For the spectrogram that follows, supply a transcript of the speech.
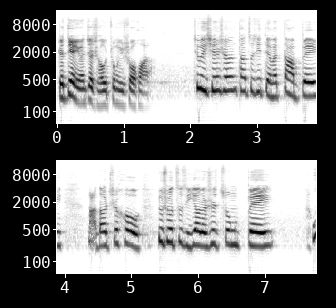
这店员这时候终于说话了：“这位先生他自己点了大杯，拿到之后又说自己要的是中杯。我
